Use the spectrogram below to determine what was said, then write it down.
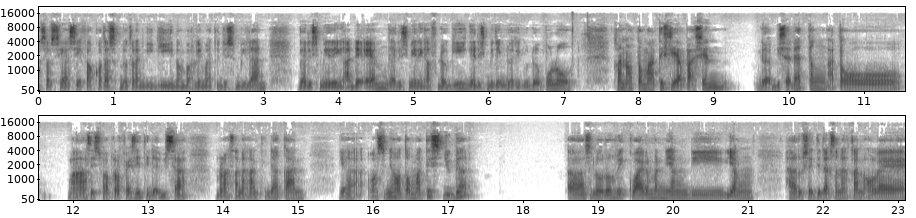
Asosiasi Fakultas Kedokteran Gigi nomor 579 garis miring ADM garis miring Afdogi garis miring 2020 kan otomatis ya pasien nggak bisa datang atau mahasiswa profesi tidak bisa melaksanakan tindakan. Ya maksudnya otomatis juga uh, seluruh requirement yang di yang harusnya dilaksanakan oleh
